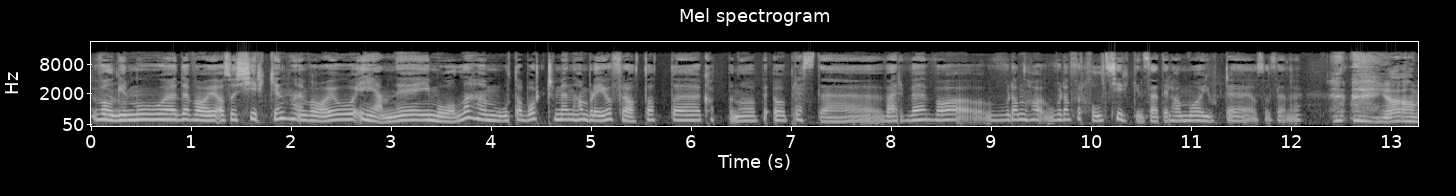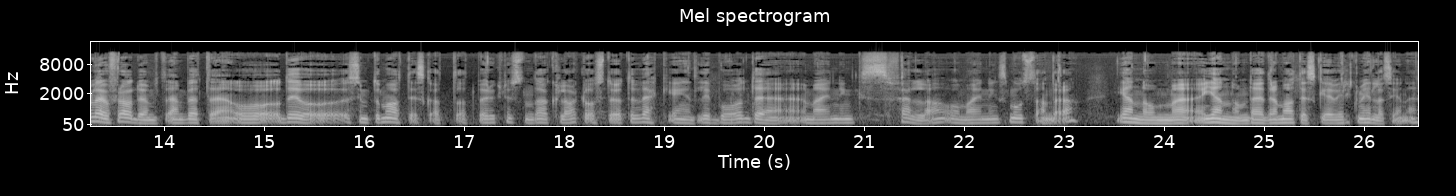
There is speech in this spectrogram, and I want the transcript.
Valgermo, jo, altså Kirken var jo enig i målet mot abort, men han ble jo fratatt eh, kappen og, og prestevervet. hvordan, hvordan, forholdt Kirken seg til ham og har gjort det også senere? Ja, Han ble jo fradømt embetet, og det er jo symptomatisk at, at Børre Knutsen da klarte å støte vekk egentlig både meningsfeller og meningsmotstandere gjennom, eh, gjennom de dramatiske virkemidlene sine.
